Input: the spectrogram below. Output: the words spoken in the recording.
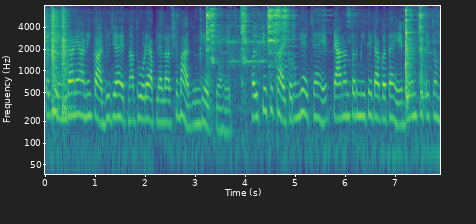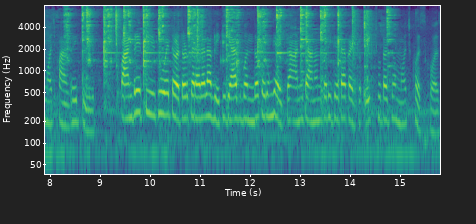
तर शेंगदाणे आणि काजू जे आहेत ना थोडे आपल्याला असे भाजून घ्यायचे आहेत. हलकेसे फ्राय करून घ्यायचे आहेत. त्यानंतर मी इथे टाकत आहे दोन छोटे चम्मच पांढरे तीळ. पांढरे तीळ थोडे तळतळ करायला लागले की गॅस बंद करून घ्यायचा आणि त्यानंतर इथे टाकायचं. एक छोटा चम्मच खसखस.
